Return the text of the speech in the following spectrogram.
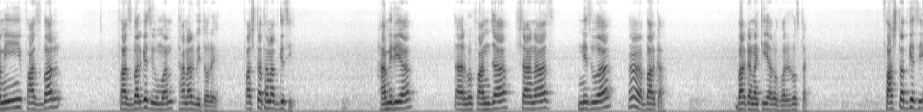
আমি পাঁচবার পাঁচবার গেছি উমান থানার ভিতরে। পাঁচটা থানাত গেছি। হামিরিয়া, তারপর পাঞ্জা, শাহনাজ, নেজুয়া হ্যাঁ বারকা। বারকা নাকি আরও ঘরে রোস্তাক ফার্স্টাত গেছি,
